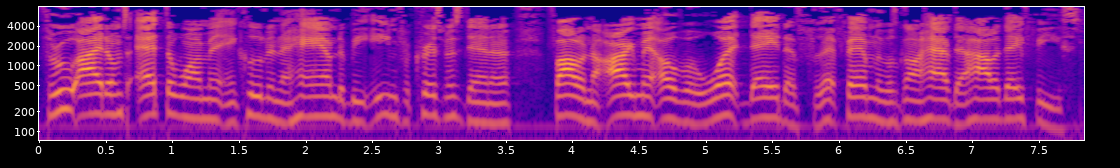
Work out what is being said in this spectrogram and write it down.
threw items at the woman including a ham to be eaten for christmas dinner following an argument over what day the f- family was going to have their holiday feast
